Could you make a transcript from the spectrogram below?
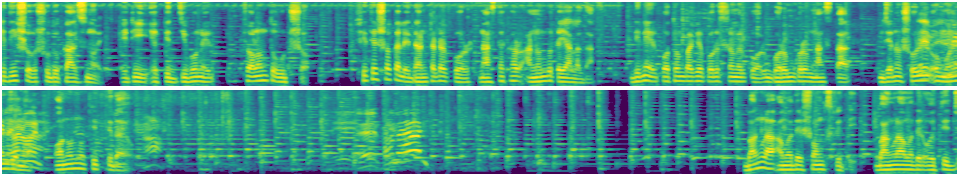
এ দৃশ্য শুধু কাজ নয়, এটি একটি জীবনের চলন্ত উৎস। শীতের সকালে ধান কাটার পর নাস্তা খাওয়ার আনন্দটাই আলাদা। দিনের প্রথম ভাগে পরিশ্রমের পর গরম গরম নাস্তা যেন শরীর ও মনের জন্য অনন্য তৃপ্তিদায়ক। বাংলা আমাদের সংস্কৃতি, বাংলা আমাদের ঐতিহ্য,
